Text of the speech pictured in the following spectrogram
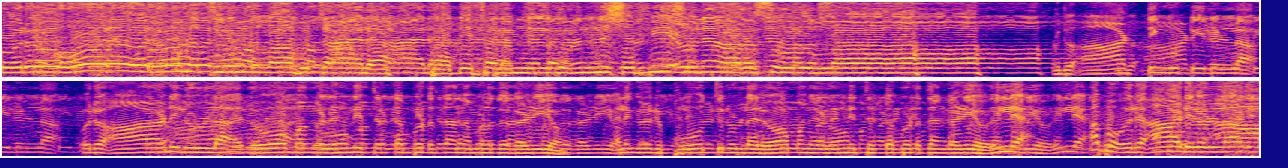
ഓരോ ഓരോ രോമത്തിനും അള്ളാഹു തആല പ്രതിഫലം നൽകുമെന്ന് ഷഫീഉനാ റസൂലുള്ളാഹ് ഒരു ആട്ടിൻകുട്ടിയിലുള്ള ഒരു ആടിലുള്ള രോമങ്ങൾ എണ്ണി തിട്ടപ്പെടുത്താൻ നമ്മൾക്ക് കഴിയോ? അല്ലെങ്കിൽ ഒരു പൂത്തിലുള്ള രോമങ്ങൾ എണ്ണി തിട്ടപ്പെടുത്താൻ കഴിയോ? ഇല്ല. അപ്പൊ ഒരു ആടിലുള്ള ആ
